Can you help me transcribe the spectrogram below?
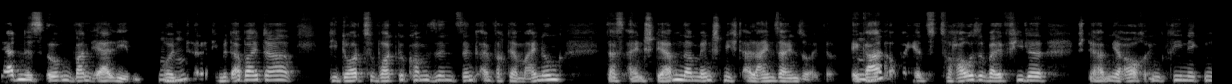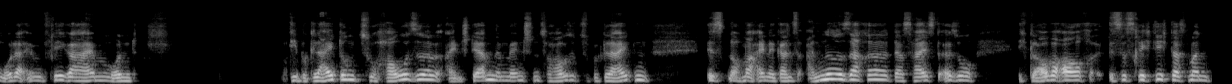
werden es irgendwann erleben. Mhm. Und äh, die Mitarbeiter, die dort zu Wort gekommen sind, sind einfach der Meinung, dass ein sterbender Mensch nicht allein sein sollte. Egal, mhm. ob er jetzt zu Hause, weil viele sterben ja auch in Kliniken oder im Pflegeheimen und die Begleitung zu Hause, einen sterbenden Menschen zu Hause zu begleiten, ist nochmal eine ganz andere Sache. Das heißt also, ich glaube auch, ist es richtig, dass man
